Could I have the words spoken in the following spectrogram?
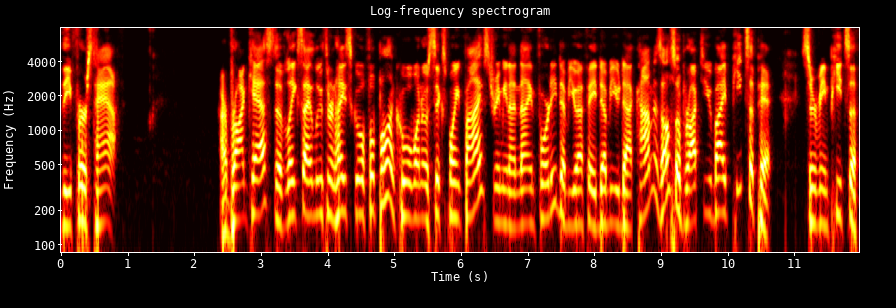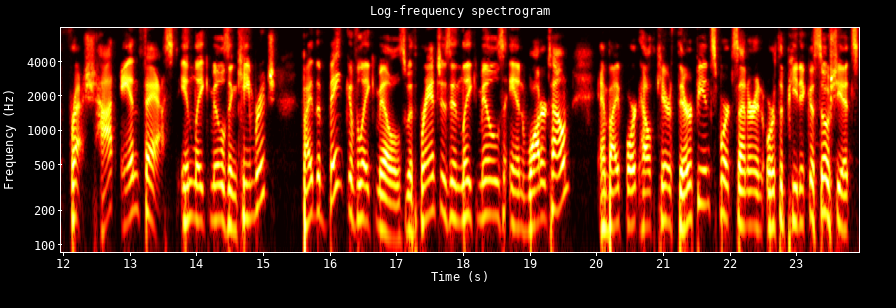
the first half. Our broadcast of Lakeside Lutheran High School football on Cool 106.5, streaming on 940 WFAW.com, is also brought to you by Pizza Pit serving pizza fresh, hot, and fast in Lake Mills and Cambridge by the Bank of Lake Mills with branches in Lake Mills and Watertown, and by Fort Healthcare Therapy and Sports Center and Orthopedic Associates,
